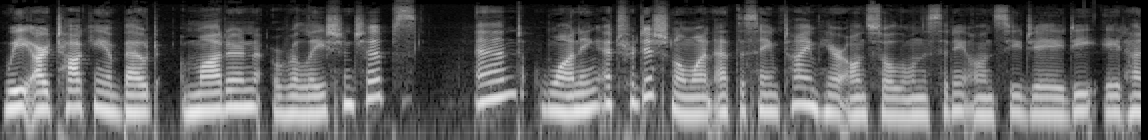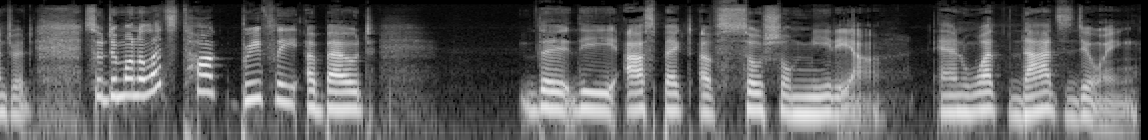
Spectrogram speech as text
We are talking about modern relationships and wanting a traditional one at the same time here on Solo in the City on CJAD 800. So, Damona, let's talk briefly about the the aspect of social media and what that's doing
